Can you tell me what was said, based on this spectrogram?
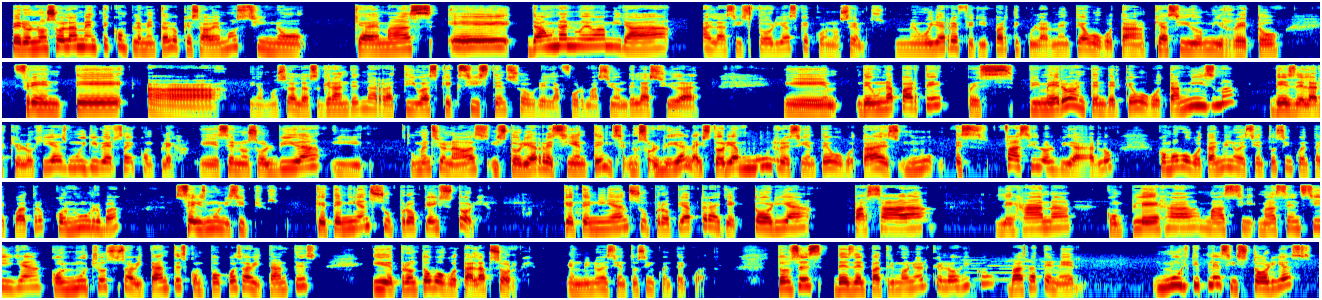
pero no solamente complementa lo que sabemos, sino que además eh, da una nueva mirada a las historias que conocemos. Me voy a referir particularmente a Bogotá, que ha sido mi reto frente a, digamos, a las grandes narrativas que existen sobre la formación de la ciudad. Eh, de una parte, pues primero entender que Bogotá misma, desde la arqueología, es muy diversa y compleja. Eh, se nos olvida, y tú mencionabas historia reciente, y se nos olvida la historia muy reciente de Bogotá, es, es fácil olvidarlo, como Bogotá en 1954 con Urba, seis municipios que tenían su propia historia, que tenían su propia trayectoria pasada, lejana, compleja, más, más sencilla, con muchos habitantes, con pocos habitantes, y de pronto Bogotá la absorbe en 1954. Entonces, desde el patrimonio arqueológico vas a tener múltiples historias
